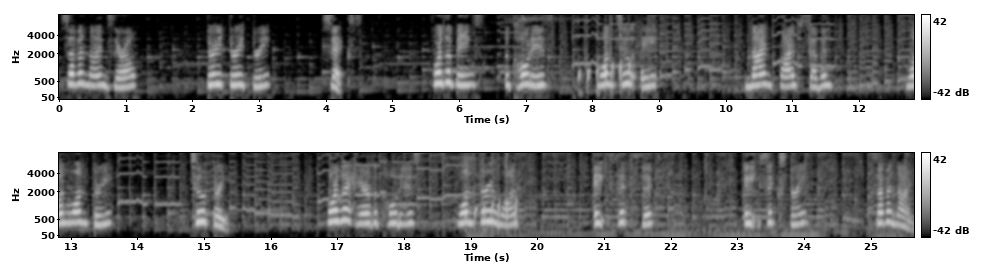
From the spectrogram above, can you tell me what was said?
790 3336. For the bangs, the code is 128 957 113 23. For the hair, the code is 131 866 863 79.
